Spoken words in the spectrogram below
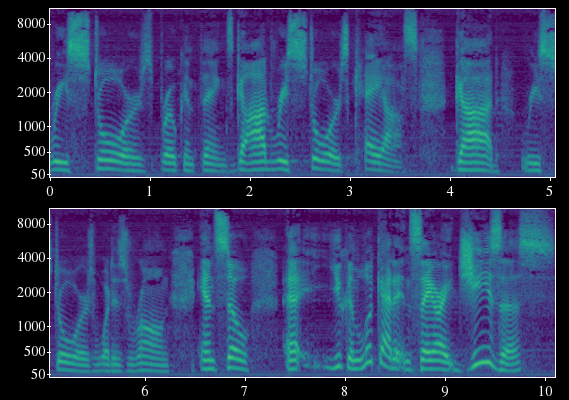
restores broken things. God restores chaos. God restores what is wrong. And so uh, you can look at it and say, all right, Jesus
